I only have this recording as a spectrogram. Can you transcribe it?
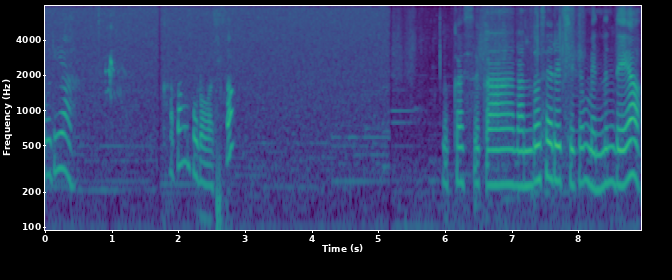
누리야, 가방 보러 왔어? 루카스가 란도셀을 지금 맸는데요.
